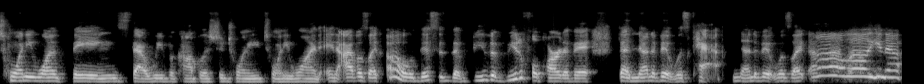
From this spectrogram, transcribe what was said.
21 things that we've accomplished in 2021. And I was like, oh, this is the, be- the beautiful part of it that none of it was capped. None of it was like, oh, well, you know,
